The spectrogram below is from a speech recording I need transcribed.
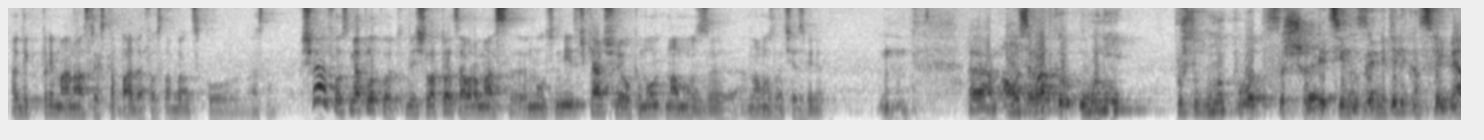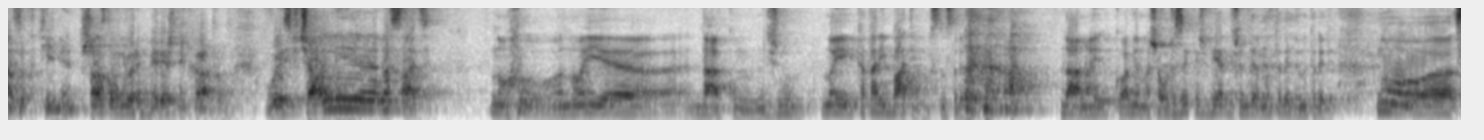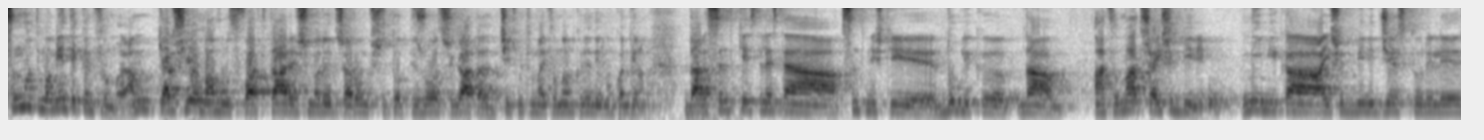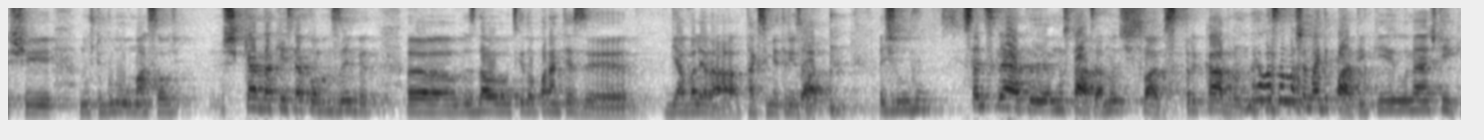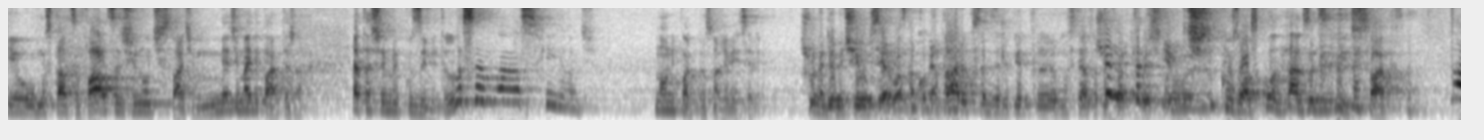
Adică prima noastră escapadă a fost la Bălți cu asta. Și a fost, mi-a plăcut. Deci la toți au rămas mulțumiți și chiar și eu că mă uit, mă amuz, mă amuz la acest video. Mm-hmm. Uh, am observat că unii pur și simplu nu pot să-și rețină zâmbetele când se filmează cu tine și asta uneori nimerește în cadru. Voi special le lăsați. Nu, noi, da, cum, deci nu, noi catarii batem să nu Da, noi avem așa o râzică și verde și îl nu te râde, nu te râde. Nu, uh, sunt multe momente când filmăm, chiar și eu mă amuz foarte tare și mă râd și arunc și tot pe jos și gata, 5 minute mai filmăm când râdem în continuu. Dar sunt chestiile astea, sunt niște dubli că, da, am filmat și a ieșit bine. Mimica, a ieșit bine gesturile și, nu știu, gluma sau și chiar dacă este acolo în zâmbet, uh, îți dau, îți o paranteză, Ghea Valera, taximetrismul. Da. Deci s-a discreat uh, mustața, nu ce să fac, strâng cadrul. Ne lăsăm așa mai departe, că lumea știe că e o mustață falsă și nu ce să facem. Mergem mai departe așa. Iată așa cu zâmbetele. Lăsăm, las, fie, nu ne plac persoanele vesele. Și lumea de obicei observă asta în comentariu, că s-a dezlipit uh, mustața și foarte pozitiv. Cum să o ascund? Da, să dezlipit, ce să fac?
